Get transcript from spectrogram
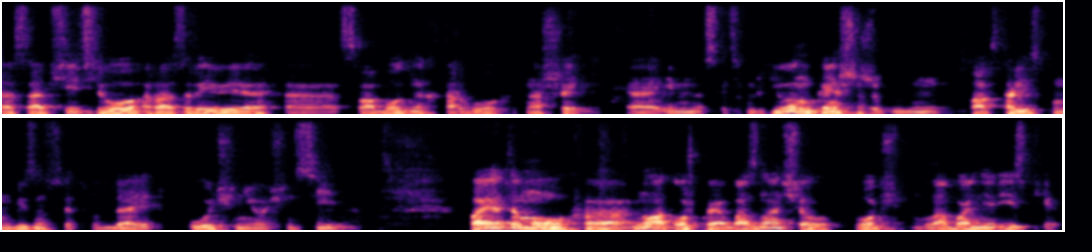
Э, сообщить о разрыве э, свободных торговых отношений э, именно с этим регионом. Конечно же, по австралийскому бизнесу это ударит очень и очень сильно. Поэтому, ну, отложку я обозначил. В общем, глобальные риски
